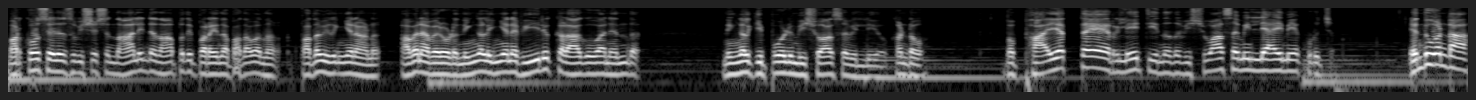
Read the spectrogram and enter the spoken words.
മർക്കോസിന്റെ സുവിശേഷം നാലിന്റെ നാൽപ്പതിൽ പറയുന്ന പദവെന്ന് പദവി ഇങ്ങനെയാണ് അവൻ അവരോട് നിങ്ങൾ ഇങ്ങനെ ഭീരുക്കളാകുവാൻ എന്ത്? നിങ്ങൾക്കിപ്പോഴും വിശ്വാസമില്ലയോ? കണ്ടോ? അപ്പോൾ ഭയത്തെ റിലേറ്റ് ചെയ്യുന്നത് വിശ്വാസമില്ലായ്മയെക്കുറിച്ചാണ് എന്തുകൊണ്ടാ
